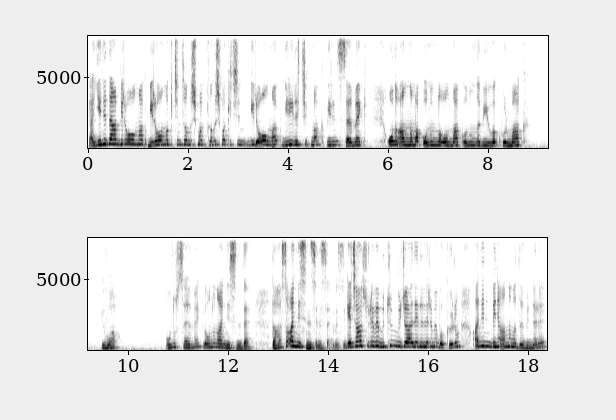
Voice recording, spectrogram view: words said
Yani yeniden biri olmak, biri olmak için tanışmak, tanışmak için biri olmak, biriyle çıkmak, birini sevmek, onu anlamak, onunla olmak, onunla bir yuva kurmak. Yuva onu sevmek ve onun annesini de. Dahası annesinin seni sevmesi. Geçen süre ve bütün mücadelelerime bakıyorum. Annenin beni anlamadığı günlere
